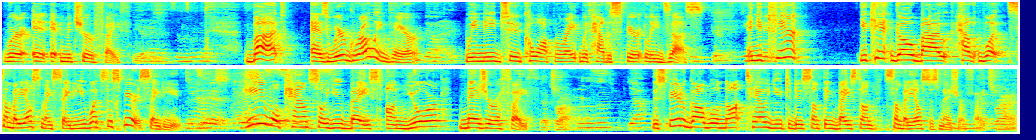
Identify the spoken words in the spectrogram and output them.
we're at, at mature faith. Yes. But as we're growing there, Yeah. we need to cooperate with how the Spirit leads us. Mm-hmm. And you can't you can't go by how what somebody else may say to you. What's the Spirit say to you? That's it. He will counsel you based on your measure of faith. That's right. Mm-hmm. Yeah. The Spirit of God will not tell you to do something based on somebody else's measure of mm-hmm. faith. That's right.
